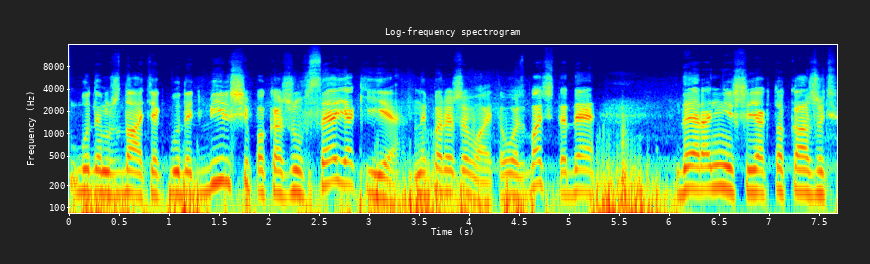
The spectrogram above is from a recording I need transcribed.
Будемо ждати, як будуть більші, покажу все, як є. Не переживайте. Ось бачите, де, де раніше, як то кажуть,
